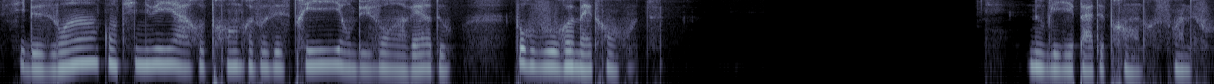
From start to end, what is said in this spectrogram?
Si besoin, continuez à reprendre vos esprits en buvant un verre d'eau pour vous remettre en route. N'oubliez pas de prendre soin de vous.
